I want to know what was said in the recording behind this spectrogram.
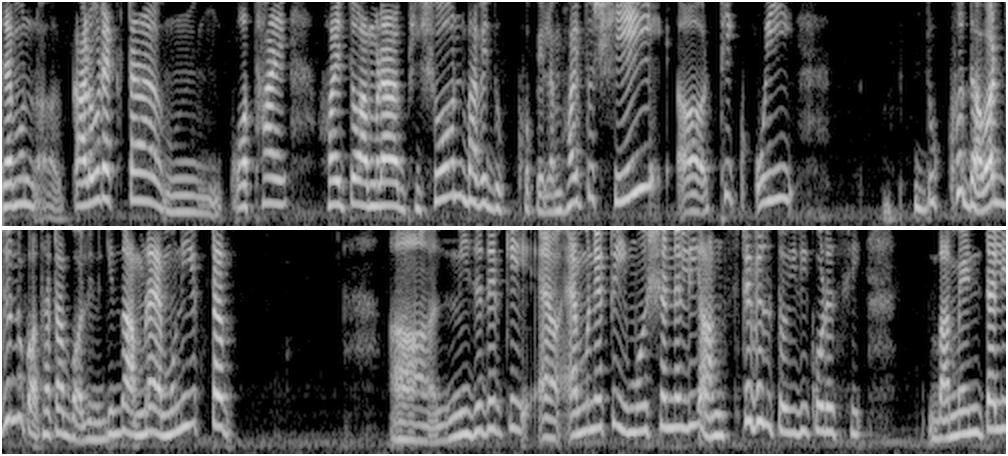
যেমন কারোর একটা কথায় হয়তো আমরা ভীষণভাবে দুঃখ পেলাম। হয়তো সেই ঠিক ওই দুঃখ দেওয়ার জন্য কথাটা বলেনি। কিন্তু আমরা এমনই একটা নিজেদেরকে এমন একটা ইমোশনালি আনস্টেবল তৈরি করেছি বা মেন্টালি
